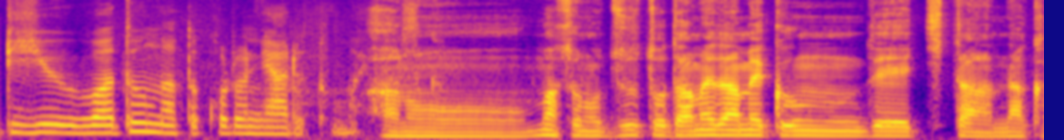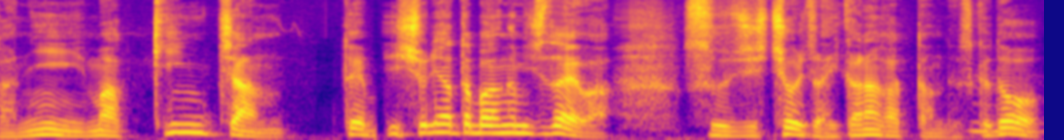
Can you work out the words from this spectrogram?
理由はどんなところにあると思いますか？あのーまあそのずっとダメダメ組んできた中にまあ金ちゃんって一緒にやった番組時代は数字視聴率はいかなかったんですけど、うん。やっ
